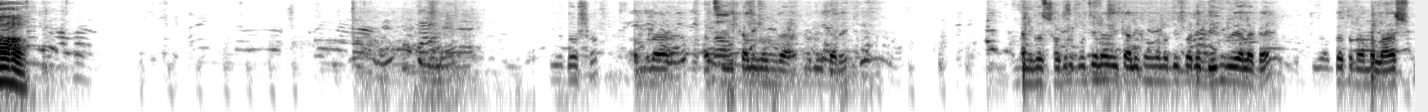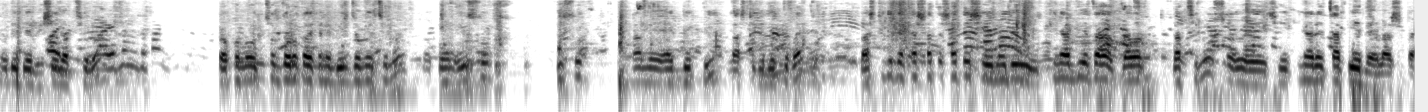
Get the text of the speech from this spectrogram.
হ্যাঁ। হ্যাঁ প্রিয় দর্শক আমরা আছি কালীগঙ্গা নদীর মানিকগঞ্জ সদর উপজেলার এই কালীগঙ্গা নদীর এলাকায় অজ্ঞাতনামা লাশ নদীতে ভেসে যাচ্ছিল। তখন উৎসব জনতা এখানে বীজ জমিয়েছিল তখন ইউসুফ ইউসুফ নামে এক ব্যক্তি লাশটিকে দেখতে পায়। লাশটিকে দেখার সাথে সাথে সেই নদী কিনার দিয়ে যা যাওয়ার যাচ্ছিল সে- সেই কিনারে চাপিয়ে দেয় লাশটা।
